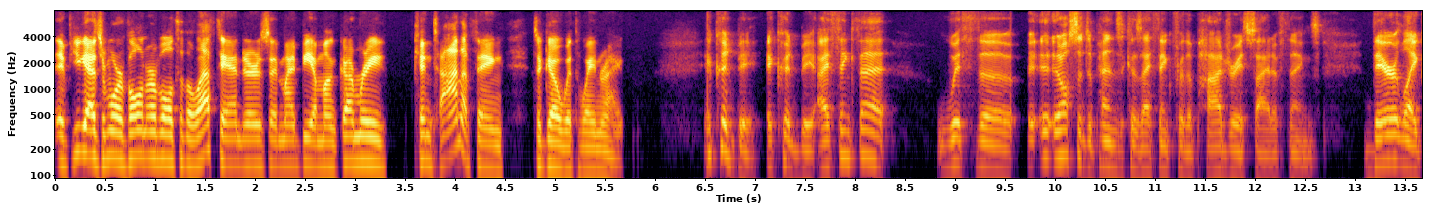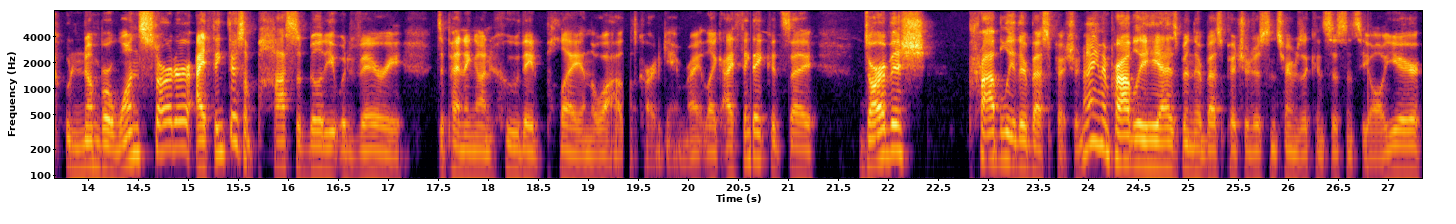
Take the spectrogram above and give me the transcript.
if you guys are more vulnerable to the left-handers, it might be a Montgomery Quintana thing to go with Wainwright. It could be. It could be. I think that with the it, also depends because I think for the Padres side of things, their like number one starter, I think there's a possibility it would vary depending on who they'd play in the wild card game, right? Like I think they could say Darvish probably their best pitcher. Not even probably he has been their best pitcher just in terms of consistency all year.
